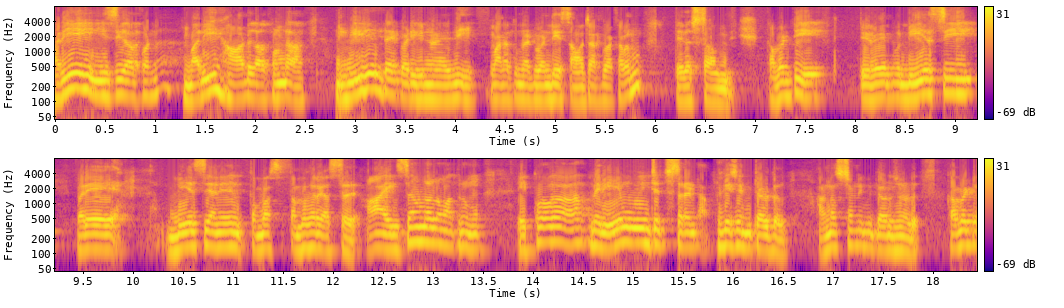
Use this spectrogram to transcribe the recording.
మరీ ఈజీ కాకుండా మరీ హార్డ్ కాకుండా మీడియం టైప్ అడిగిన అనేది మనకున్నటువంటి సమాచార ప్రకారం తెలుస్తూ ఉంది. కాబట్టి రేపు డిఎస్సి మరి డిఎస్సి అనేది కంపల్స్ కంపల్సరీగా వస్తుంది. ఆ ఎగ్జామ్లలో మాత్రం ఎక్కువగా మీరు ఏం ఊహించారంటే అప్లికేషన్ బిట్ అండర్స్టాండింగ్ బిట్ అడుగుతున్నాడు. కాబట్టి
